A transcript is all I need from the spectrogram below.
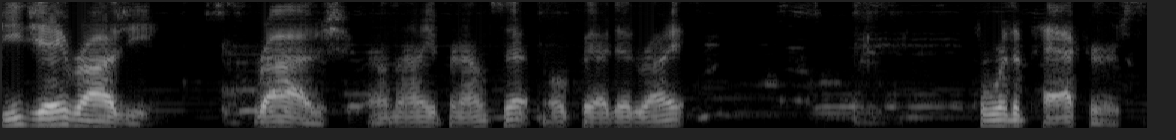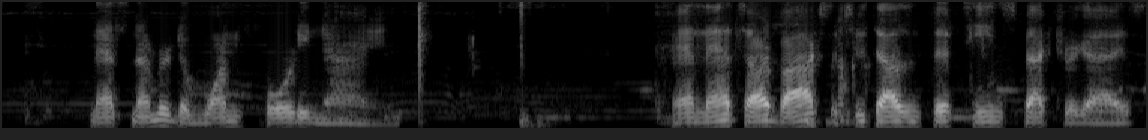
BJ Raji. Raj. I don't know how you pronounce it. Hopefully I did right. For the Packers. And that's numbered to 149. And that's our box of 2015 Spectra, guys.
